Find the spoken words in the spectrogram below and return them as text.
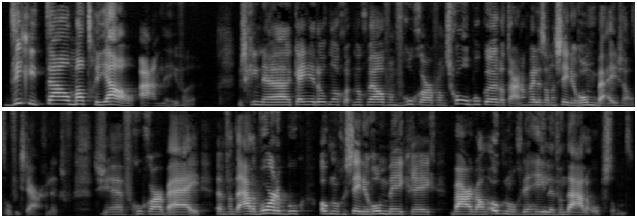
digitaal materiaal aanleveren. Misschien uh, ken je dat nog, nog wel van vroeger, van schoolboeken, dat daar nog wel eens dan een CD-ROM bij zat of iets dergelijks. Dus je vroeger bij een Vandalen woordenboek ook nog een CD-ROM meekreeg, waar dan ook nog de hele Vandalen op stond.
